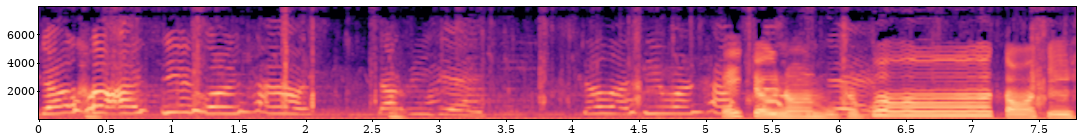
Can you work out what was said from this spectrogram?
Della, I see cái trừ nó một số bơ tỏ chị.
